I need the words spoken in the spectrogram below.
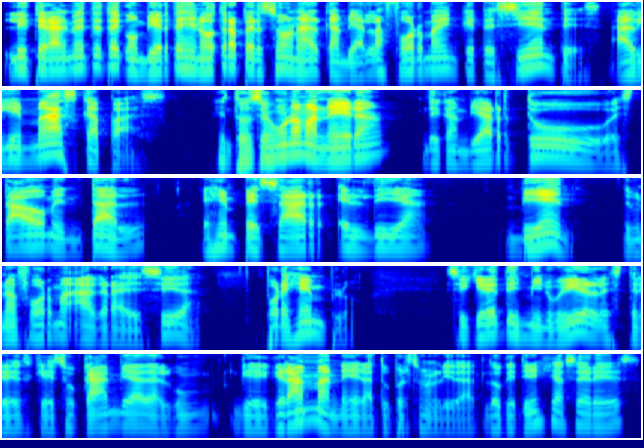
Literalmente te conviertes en otra persona al cambiar la forma en que te sientes, alguien más capaz. Entonces una manera de cambiar tu estado mental es empezar el día bien, de una forma agradecida. Por ejemplo, si quieres disminuir el estrés, que eso cambia de, algún, de gran manera tu personalidad, lo que tienes que hacer es,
